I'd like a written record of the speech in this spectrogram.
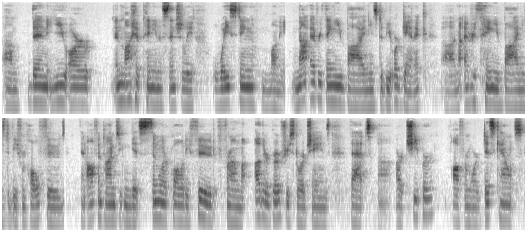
um, then you are, in my opinion, essentially wasting money. Not everything you buy needs to be organic. Uh, not everything you buy needs to be from Whole Foods. And oftentimes you can get similar quality food from other grocery store chains that uh, are cheaper, offer more discounts,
